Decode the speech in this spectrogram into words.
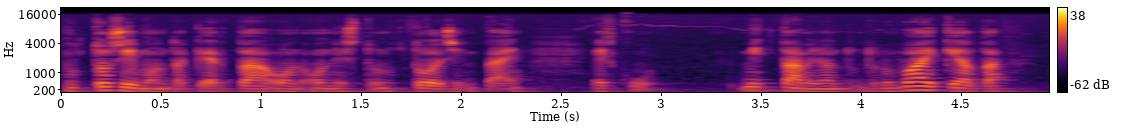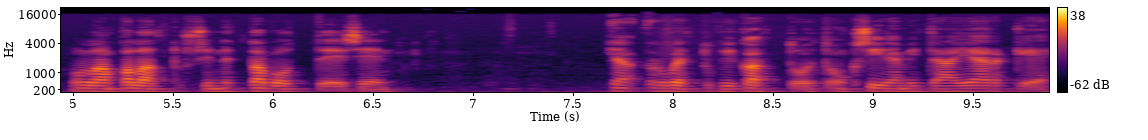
mutta tosi monta kertaa on onnistunut toisinpäin. Että kun mittaaminen on tuntunut vaikealta, ollaan palattu sinne tavoitteeseen ja ruvettukin katsoa, että onko siinä mitään järkeä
